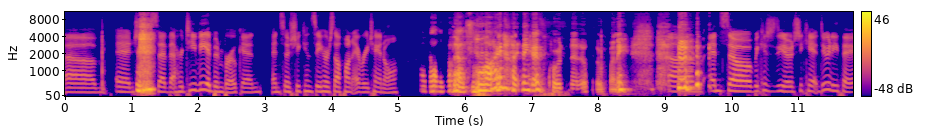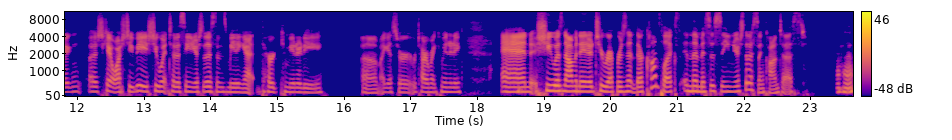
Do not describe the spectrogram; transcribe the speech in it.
Um, and she said that her TV had been broken, and so she can see herself on every channel. I forgot about line. I think I've quoted it. It was so funny. Um, and so because you know she can't do anything, uh, she can't watch TV. She went to the senior citizens meeting at her community, um, I guess her retirement community, and she was nominated to represent their complex in the Mrs. Senior Citizen contest. uh-huh.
